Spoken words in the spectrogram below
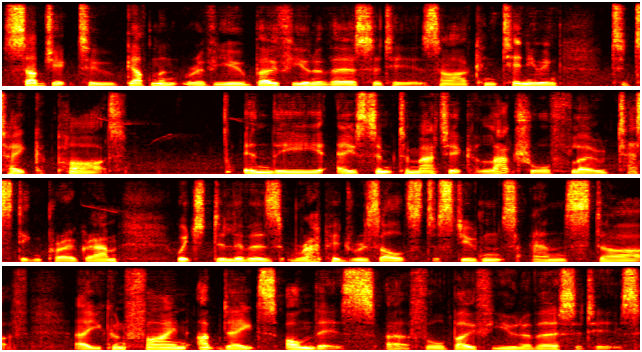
subject to government review, both universities are continuing to take part in the asymptomatic lateral flow testing program which delivers rapid results to students and staff. Uh, you can find updates on this uh, for both universities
